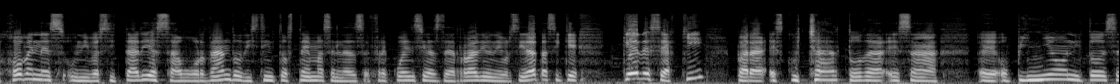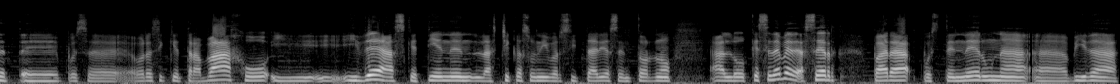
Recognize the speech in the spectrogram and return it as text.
jóvenes universitarias abordando distintos temas en las frecuencias de Radio Universidad, así que quédese aquí para escuchar toda esa eh, opinión y todo ese, eh, pues ahora sí que trabajo y, ideas que tienen las chicas universitarias en torno a lo que se debe de hacer para pues tener una ah, vida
